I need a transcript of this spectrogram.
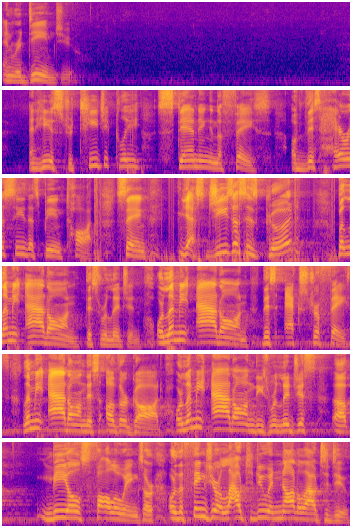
and redeemed you. And he is strategically standing in the face of this heresy that's being taught, saying, Yes, Jesus is good, but let me add on this religion, or let me add on this extra faith, let me add on this other God, or let me add on these religious uh, meals followings, or, or the things you're allowed to do and not allowed to do.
